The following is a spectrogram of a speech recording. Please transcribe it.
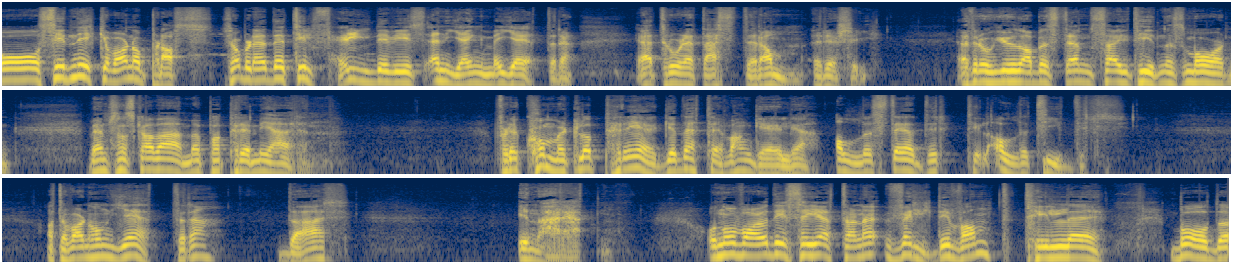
Og siden det ikke var noe plass, så ble det tilfeldigvis en gjeng med gjetere. Jeg tror dette er stram regi. Jeg tror Gud har bestemt seg i tidenes morgen hvem som skal være med på premieren. For det kommer til å prege dette evangeliet alle steder, til alle tider. At det var noen gjetere der i nærheten. Og nå var jo disse gjeterne veldig vant til eh, både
